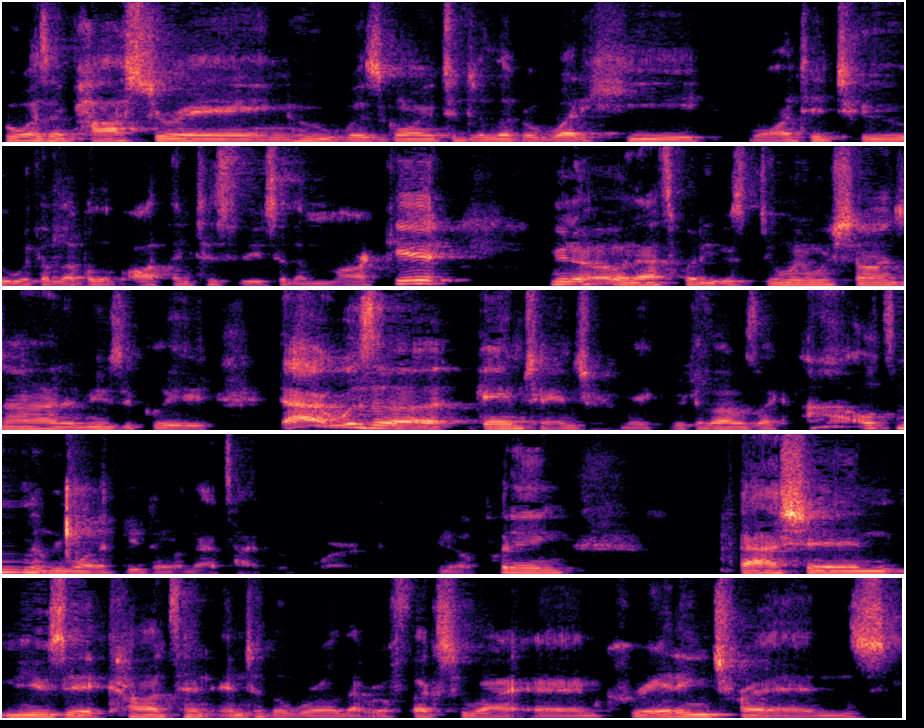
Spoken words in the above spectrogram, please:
who wasn't posturing, who was going to deliver what he wanted to with a level of authenticity to the market you know, and that's what he was doing with Sean John and musically. That was a game changer for me because I was like, I ultimately want to be doing that type of work, you know, putting fashion, music, content into the world that reflects who I am, creating trends,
